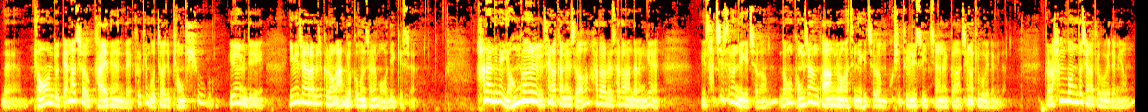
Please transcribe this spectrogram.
네, 병원도 때 맞춰 가야 되는데 그렇게 못해가지고 병 키우고 이런 일들이 이민 생활하면서 그런 거 안 겪어본 사람 어디 있겠어요? 하나님의 영광을 생각하면서 하루하루를 살아간다는 게 사치스러운 얘기처럼 너무 공상 과학 영화 같은 얘기처럼 혹시 들릴 수 있지 않을까 생각해 보게 됩니다. 그러나 한 번 더 생각해 보게 되면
